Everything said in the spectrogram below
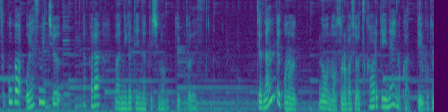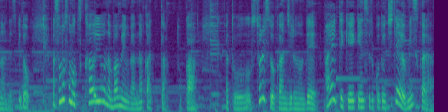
そこがお休み中だから、まあ、苦手になってしまうということですじゃあなんでこの脳のその場所は使われていないのかっていうことなんですけど、まあ、そもそも使うような場面がなかったとかあとストレスを感じるのであえて経験すること自体を自ら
